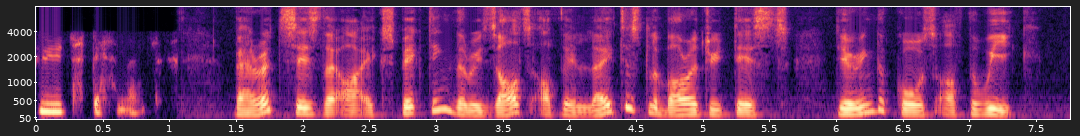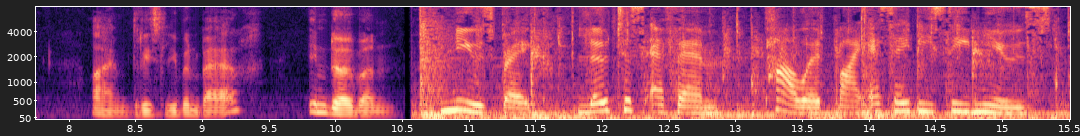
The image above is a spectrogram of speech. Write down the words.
food specimens. Barrett says they are expecting the results of their latest laboratory tests during the course of the week. I am Dries Liebenberg in Durban. Newsbreak, Lotus FM, powered by SABC News.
